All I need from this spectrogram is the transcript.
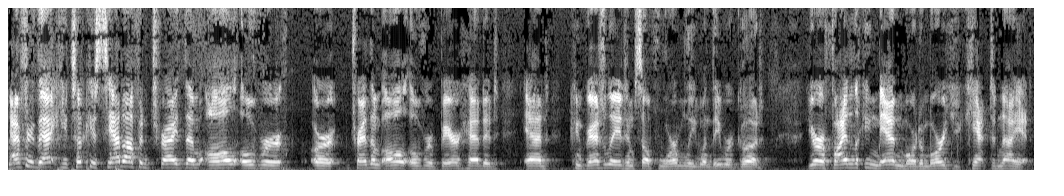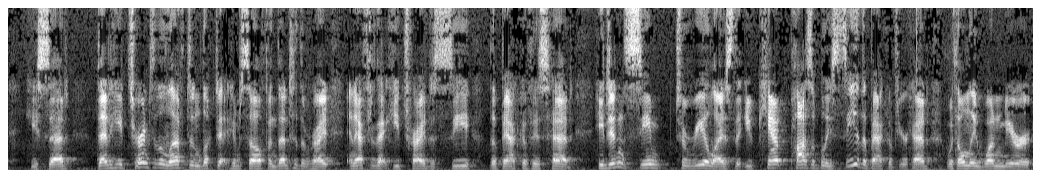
after that, he took his hat off and tried them all over, or tried them all over bareheaded, and congratulated himself warmly when they were good. You're a fine looking man, Mortimer, you can't deny it, he said. Then he turned to the left and looked at himself, and then to the right, and after that he tried to see the back of his head. He didn't seem to realize that you can't possibly see the back of your head with only one mirror,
